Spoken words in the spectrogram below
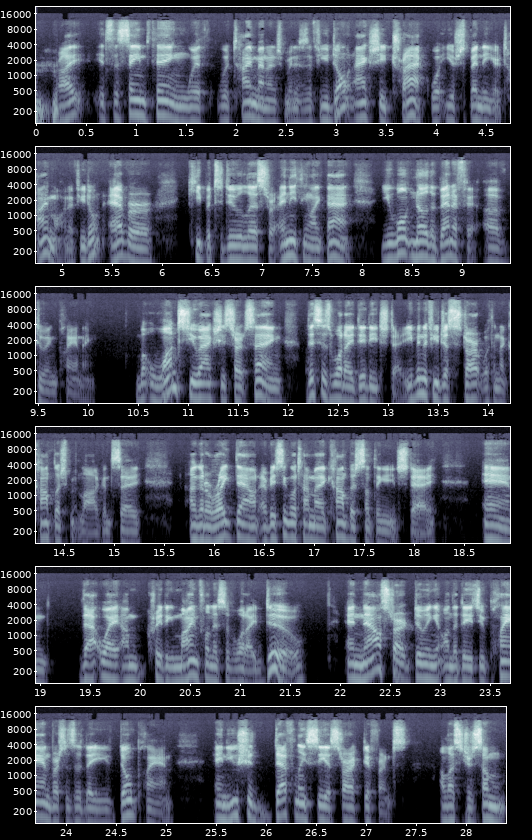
mm-hmm. right it's the same thing with with time management is if you don't actually track what you're spending your time on if you don't ever keep a to-do list or anything like that you won't know the benefit of doing planning but once you actually start saying this is what i did each day even if you just start with an accomplishment log and say i'm going to write down every single time i accomplish something each day and that way, I'm creating mindfulness of what I do, and now start doing it on the days you plan versus the day you don't plan. And you should definitely see a stark difference, unless you're some.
